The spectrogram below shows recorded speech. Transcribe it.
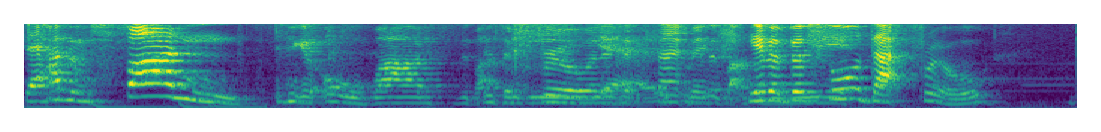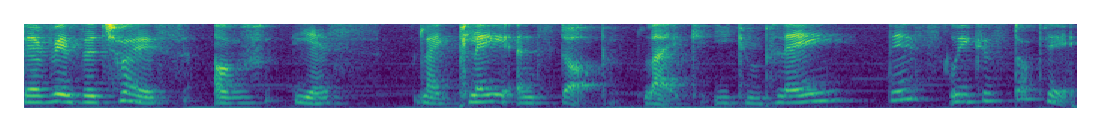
they're having fun. They think, oh wow, this is about a to be, thrill and yeah, there's excitement. Yeah, but before that thrill, there is a choice of yes, like play and stop. Like you can play this or you can stop it.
